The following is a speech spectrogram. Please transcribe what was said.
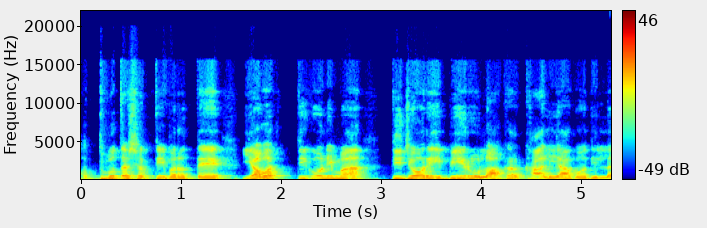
ಅದ್ಭುತ ಶಕ್ತಿ ಬರುತ್ತೆ. ಯಾವತ್ತಿಗೂ ನಿಮ್ಮ ತಿಜೋರಿ, ಬೀರು, ಲಾಕರ್ ಖಾಲಿ ಆಗೋದಿಲ್ಲ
